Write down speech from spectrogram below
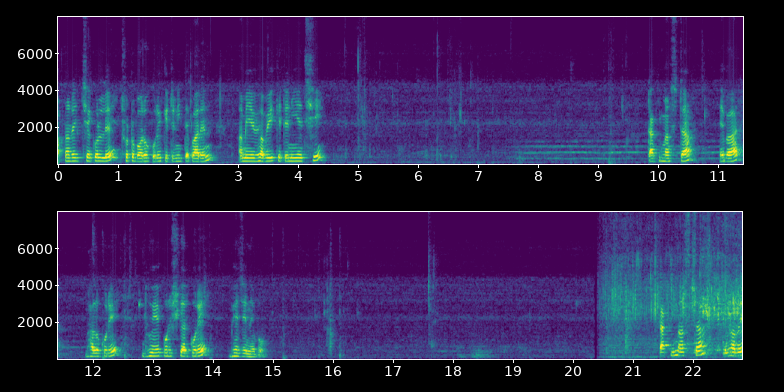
আপনারা ইচ্ছে করলে ছোট বড় করে কেটে নিতে পারেন। আমি এভাবেই কেটে নিয়েছি। টাকি মাছটা এবার ভালো করে ধুয়ে পরিষ্কার করে ভেজে নেব। টাকি মাছটা এভাবে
